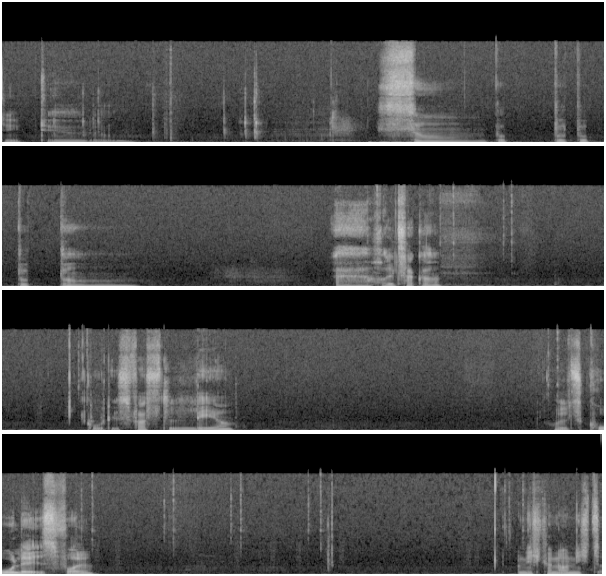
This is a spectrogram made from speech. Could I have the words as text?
Du, du, du. Holzhacker. Gut, ist fast leer. Holzkohle ist voll. Und ich kann auch nichts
